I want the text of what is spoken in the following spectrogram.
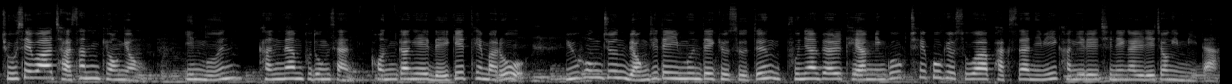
조세와 자산 경영, 인문, 강남 부동산, 건강의 4개 테마로 유홍준 명지대 인문대 교수 등 분야별 대한민국 최고 교수와 박사님이 강의를 진행할 예정입니다.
